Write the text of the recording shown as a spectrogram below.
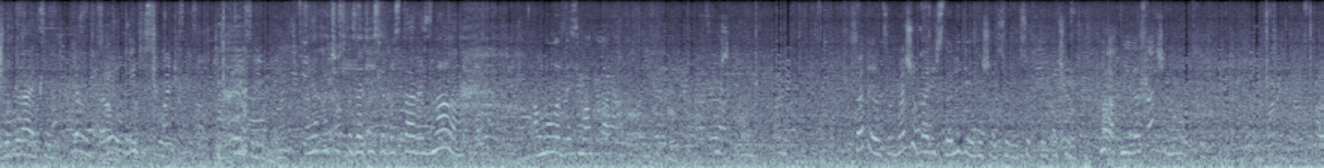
Что выбирается первый, второй, третий сегодня. А я хочу сказать, если бы старость знала, а молодость могла. Кстати, вот большое количество людей вышло сегодня, все-таки я хочу. Ну как, недостаточно, но вот сколько. А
